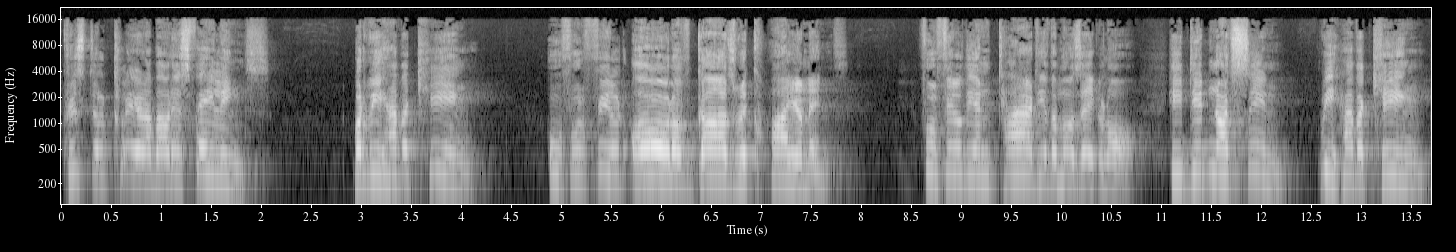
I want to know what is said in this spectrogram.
crystal clear about his failings. But we have a king who fulfilled all of God's requirements, fulfilled the entirety of the Mosaic law. He did not sin. We have a king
